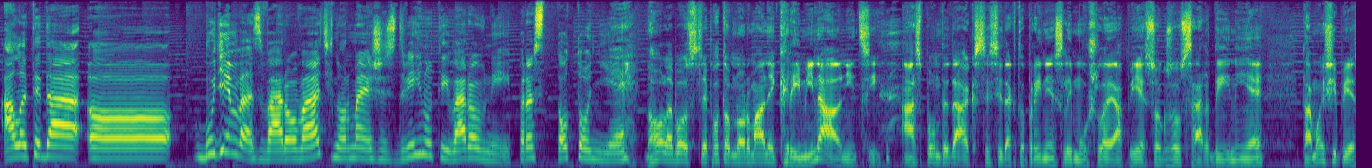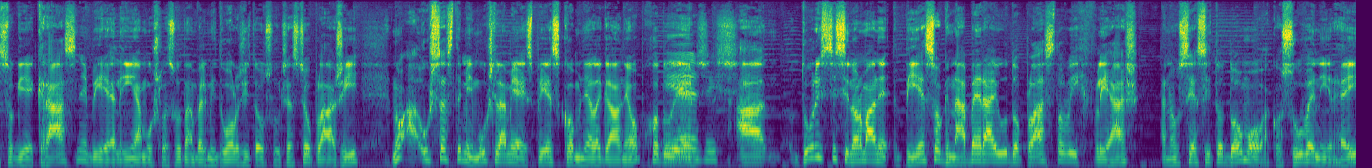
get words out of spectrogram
Ale teda uh, budem vás varovať, normálne, že zdvihnutý varovný prst, toto nie. No, lebo ste potom normálne kriminálnici. Aspoň teda, ak ste si takto priniesli mušle a piesok zo Sardínie. Tamojší piesok je krásne biely a mušle sú tam veľmi dôležitou súčasťou pláží. No a už sa s tými mušľami aj s pieskom nelegálne obchoduje. Ježiš. A turisti si normálne piesok naberajú do plastových fliaž a nosia si to domov ako suvenír, hej,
